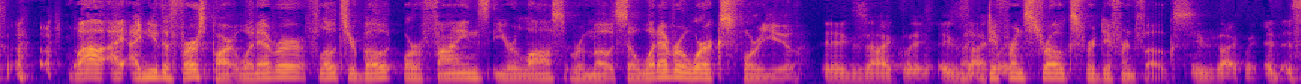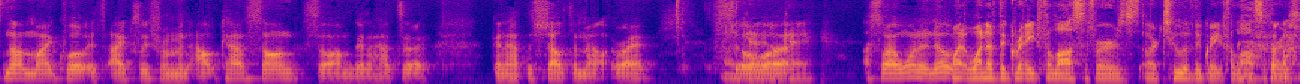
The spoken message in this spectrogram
wow I, I knew the first part whatever floats your boat or finds your lost remote so whatever works for you Exactly, right? exactly. different strokes for different folks Exactly. It, it's not my quote. It's actually from an OutKast song, so I'm gonna have to gonna have to shout them out, right? So, uh, okay. So I want to know. One, one of the great philosophers, or two of the great philosophers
